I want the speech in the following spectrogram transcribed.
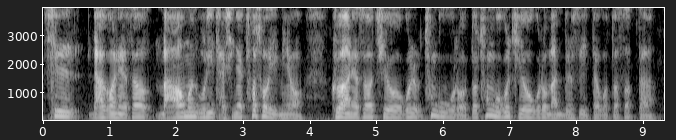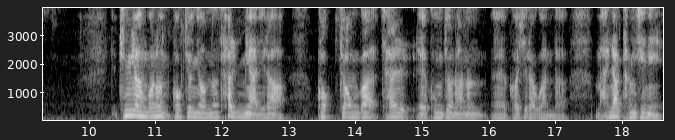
실 낙원에서 마음은 우리 자신의 초소이며 그 안에서 지옥을 천국으로 또 천국을 지옥으로 만들 수 있다고 또 썼다. 중요한 거는 걱정이 없는 삶이 아니라 걱정과 잘 예, 공존하는 예, 것이라고 한다. 만약 당신이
